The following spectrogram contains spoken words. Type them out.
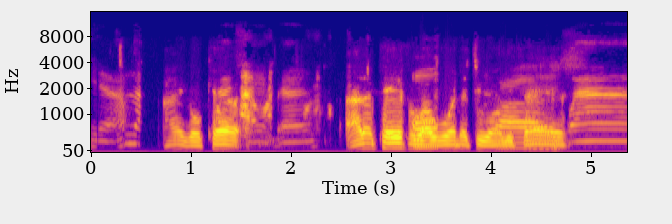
Yeah, I'm not. I ain't gonna buying cap. it, bro. I done paid for Oh, my one or two OnlyFans. Wow.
